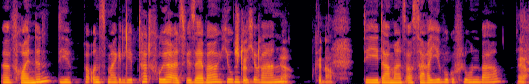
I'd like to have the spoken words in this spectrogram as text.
äh, Freundin, die bei uns mal gelebt hat, früher, als wir selber Jugendliche Stimmt. waren. Ja, genau die damals aus Sarajevo geflohen war. Ja.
